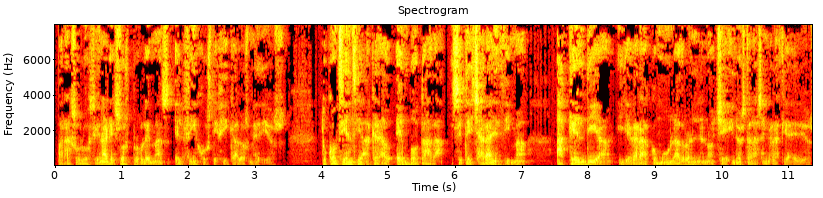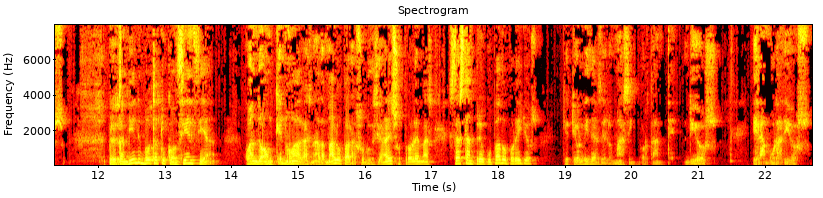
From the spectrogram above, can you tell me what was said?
para solucionar esos problemas, el fin justifica los medios. Tu conciencia ha quedado embotada, se te echará encima aquel día y llegará como un ladrón en la noche y no estarás en gracia de Dios. Pero también embota tu conciencia cuando, aunque no hagas nada malo para solucionar esos problemas, estás tan preocupado por ellos que te olvidas de lo más importante, Dios, el amor a Dios,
